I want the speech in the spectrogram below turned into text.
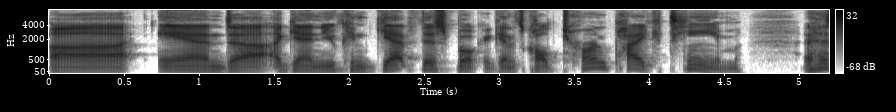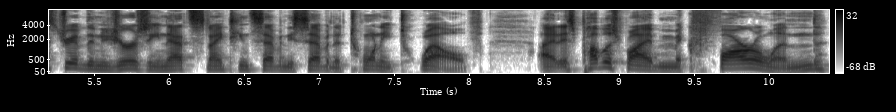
and again, you can get this book again. It's called Turnpike Team: A History of the New Jersey Nets, 1977 to 2012. it is published by McFarland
